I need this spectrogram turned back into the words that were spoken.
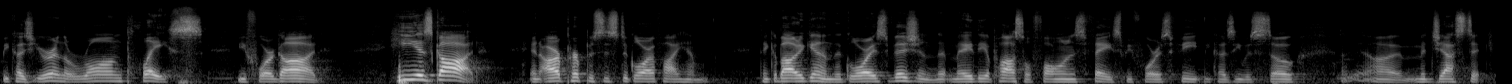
because you're in the wrong place before God. He is God, and our purpose is to glorify Him. Think about again the glorious vision that made the apostle fall on his face before his feet because he was so uh, majestic.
